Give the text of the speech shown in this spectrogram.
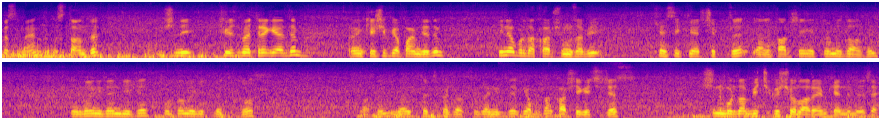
Kısmen ıslandı. Şimdi 200 metre geldim. Ön keşif yapayım dedim. Yine burada karşımıza bir kesik yer çıktı. Yani karşıya geçmemiz lazım. Buradan giden diyeceğiz. Buradan da gitmesi zor. Bakın ya üstte çıkacağız. Şuradan gideceğiz ya buradan karşıya geçeceğiz. Şimdi buradan bir çıkış yolu arayayım kendimize.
